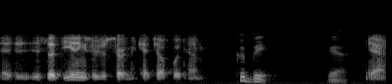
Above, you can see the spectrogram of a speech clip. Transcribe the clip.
is that the innings are just starting to catch up with him. Could be. Yeah. Yeah,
